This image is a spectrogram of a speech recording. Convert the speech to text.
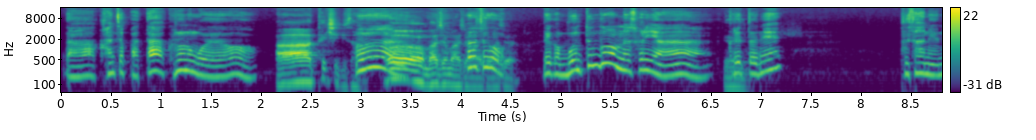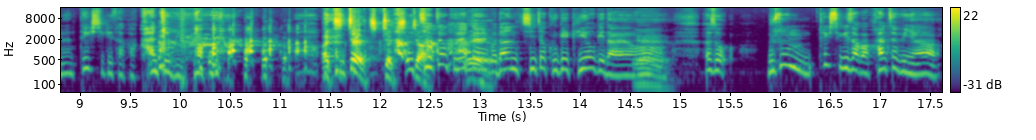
나 간첩 봤다 그러는 거예요. 아 택시 기사. 응. 어 맞아 맞아 맞아 그래가지고 맞아. 내가 뭔 뜬금없는 소리냐 예. 그랬더니 부산에는 택시 기사가 간첩이 있다고. 아 진짜요 진짜 진짜. 진짜 그랬다니까. 예. 난 진짜 그게 기억이 나요. 예. 그래서 무슨 택시 기사가 간첩이냐.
